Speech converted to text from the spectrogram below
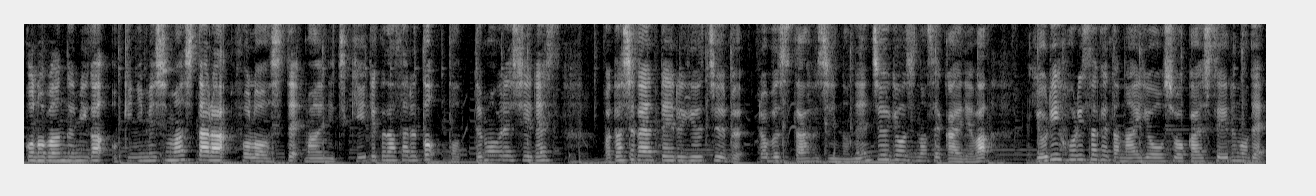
この番組がお気に召しましたらフォローして毎日聞いてくださるととっても嬉しいです。私がやっている YouTube ロブスター夫人の年中行事の世界ではより掘り下げた内容を紹介しているので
